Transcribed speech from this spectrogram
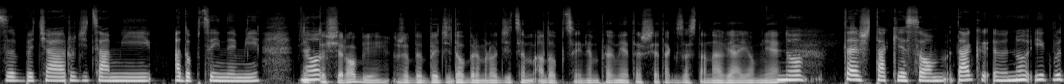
z bycia rodzicami adopcyjnymi. Jak No, to się robi, żeby być dobrym rodzicem adopcyjnym? Pewnie też się tak zastanawiają, nie? no też takie są, tak? No jakby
